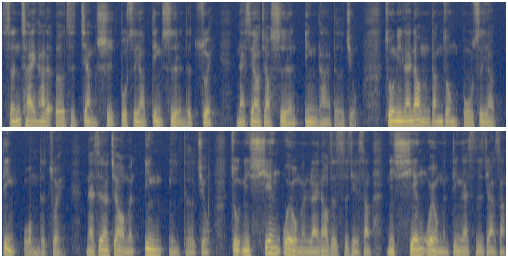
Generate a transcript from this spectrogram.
神差他的儿子降世，不是要定世人的罪，乃是要叫世人因他得救。主，你来到我们当中，不是要定我们的罪，乃是要叫我们因你得救。主，你先为我们来到这世界上，你先为我们钉在十字架上。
